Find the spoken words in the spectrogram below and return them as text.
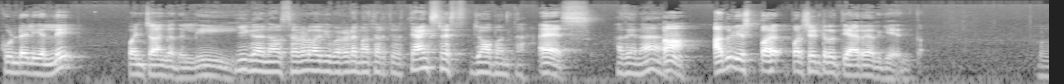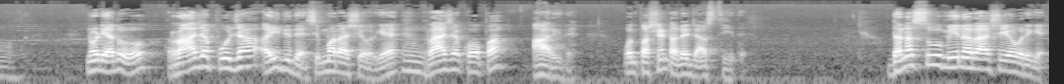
ಕುಂಡಲಿಯಲ್ಲಿ ಪಂಚಾಂಗದಲ್ಲಿ. ಈಗ ನಾವು ಸರಳವಾಗಿ ಹೊರಗಡೆ ಮಾತಾಡ್ತೀವಿ. ಥ್ಯಾಂಕ್ಸ್ ಲೆಸ್ ಜಾಬ್ ಅಂತ. ಎಸ್ ಅದೇನಾ? ಹಾಂ. ಅದು ಎಷ್ಟು ಪ ಪರ್ಸೆಂಟ್ ಇರುತ್ತೆ ಯಾರ್ಯಾರಿಗೆ ಅಂತ. ನೋಡಿ ಅದು ರಾಜಪೂಜಾ ಐದಿದೆ ಸಿಂಹರಾಶಿಯವ್ರಿಗೆ ರಾಜಕೋಪ ಆರಿದೆ. ಒಂದು ಪರ್ಸೆಂಟ್ ಅದೇ ಜಾಸ್ತಿ ಇದೆ. ಧನಸ್ಸು ಮೀನರಾಶಿಯವರಿಗೆ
